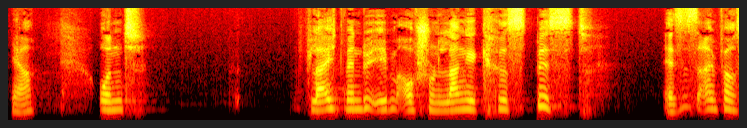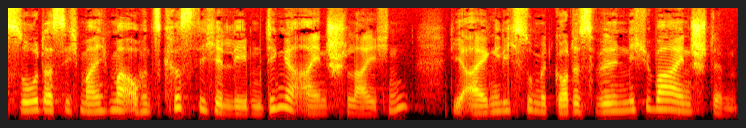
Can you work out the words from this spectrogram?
Ja, und vielleicht, wenn du eben auch schon lange Christ bist, es ist einfach so, dass sich manchmal auch ins christliche Leben Dinge einschleichen, die eigentlich so mit Gottes Willen nicht übereinstimmen.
